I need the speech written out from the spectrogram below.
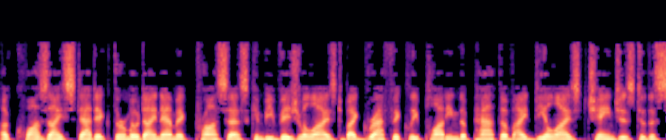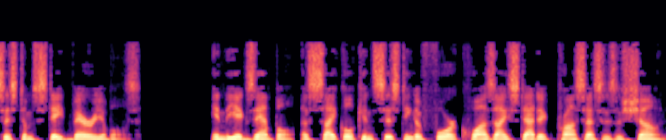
A quasi-static thermodynamic process can be visualized by graphically plotting the path of idealized changes to the system's state variables. In the example, a cycle consisting of four quasi-static processes is shown.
